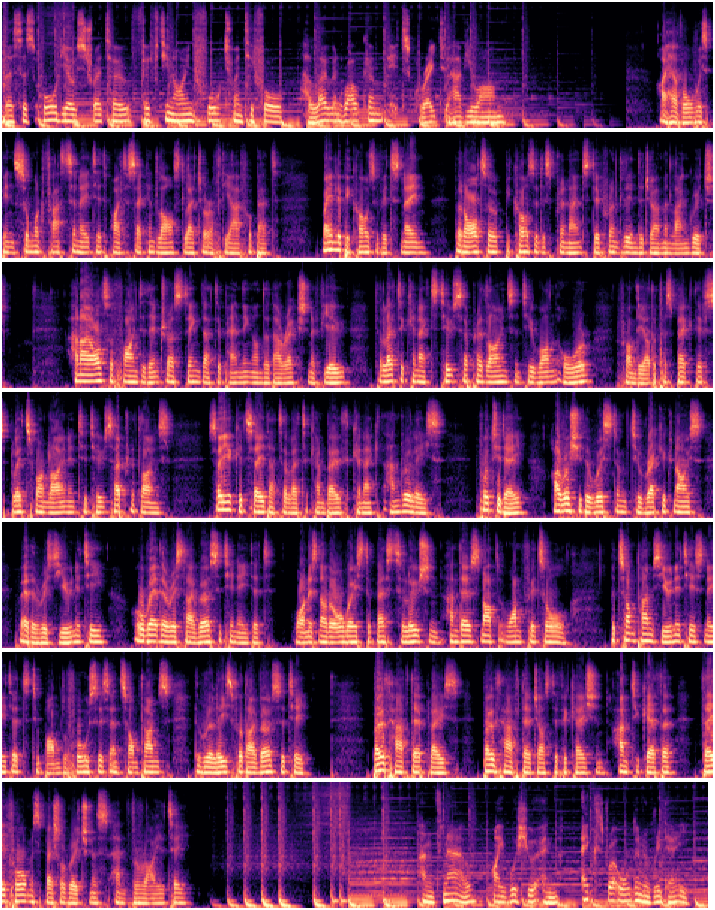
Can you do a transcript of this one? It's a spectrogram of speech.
This is Audio Stretto 59424. Hello and welcome. It's great to have you on. I have always been somewhat fascinated by the second last letter of the alphabet, mainly because of its name, but also because it is pronounced differently in the German language. And I also find it interesting that depending on the direction of view, the letter connects two separate lines into one or, from the other perspective, splits one line into two separate lines. So you could say that the letter can both connect and release. For today, I wish you the wisdom to recognize where there is unity or where there is diversity needed. One is not always the best solution and there's not one fits all but sometimes unity is needed to bond the forces and sometimes the release for diversity. Both have their place, both have their justification, and together they form a special richness and variety. And now I wish you an extraordinary day.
